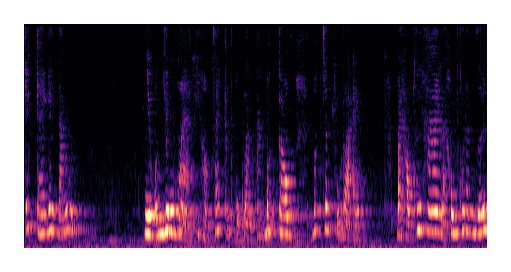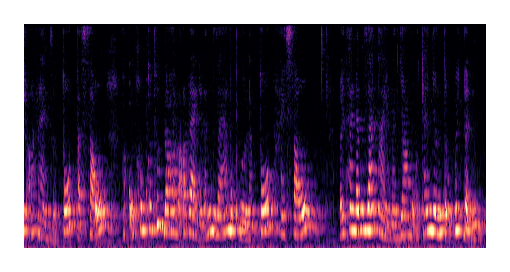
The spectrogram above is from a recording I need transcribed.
ghét cay, ghét đắng nhưng vẫn dung hòa khi hợp tác trong cuộc làm ăn bất công, bất chấp thủ đoạn. Bài học thứ hai là không có ranh giới rõ ràng giữa tốt và xấu và cũng không có thước đo rõ ràng để đánh giá một người là tốt hay xấu. Bởi thang đánh giá này là do mỗi cá nhân tự quyết định.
